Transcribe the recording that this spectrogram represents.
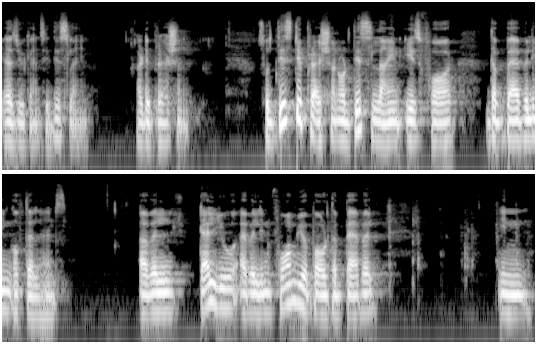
as you can see this line a depression. So this depression or this line is for the beveling of the lens. I will tell you i will inform you about the bevel in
